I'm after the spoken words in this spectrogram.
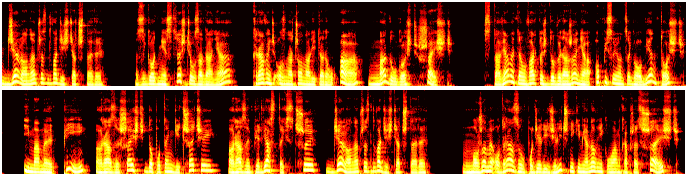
dzielone przez 24. Zgodnie z treścią zadania, krawędź oznaczona literą a ma długość 6. Stawiamy tę wartość do wyrażenia opisującego objętość i mamy pi razy 6 do potęgi trzeciej razy pierwiastek z 3 dzielone przez 24. Możemy od razu podzielić licznik i mianownik ułamka przez 6,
